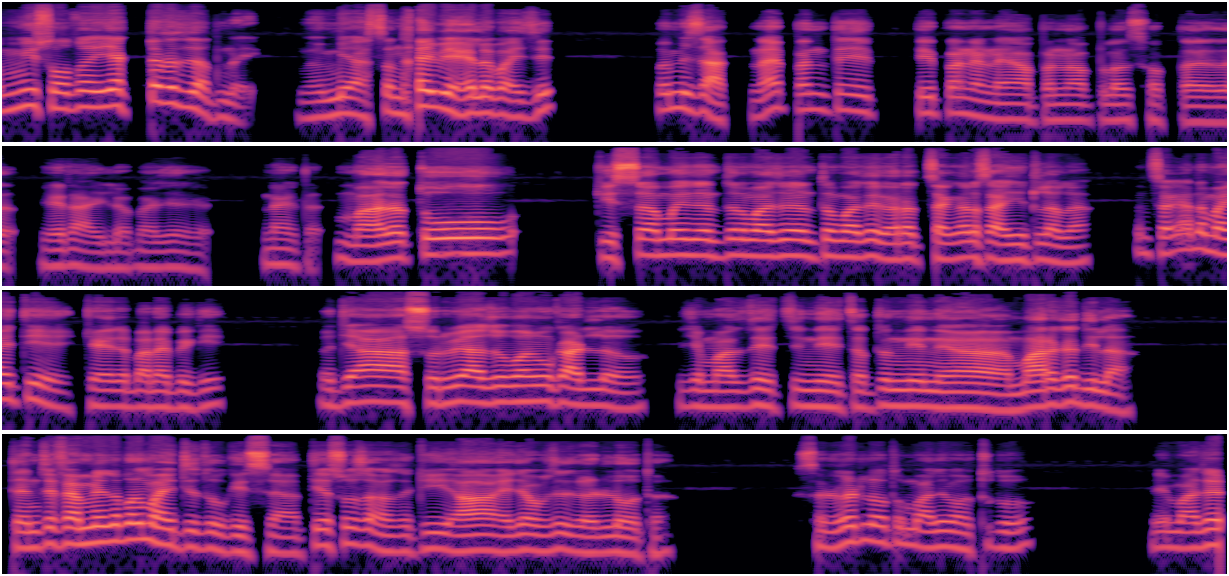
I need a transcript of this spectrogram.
मी स्वतः एकट्याच जात नाही. मी असं नाही व्हायला पाहिजे. पण मी जात नाही पण ते ते पण आहे नाही आपण आपलं स्वतः हे राहिलं पाहिजे. नाही तर माझा तो किस्सा म्हणजे नंतर माझ्या नंतर माझ्या घरात सांगायला सांगितलं पण सगळ्यांना माहिती आहे खेळ बऱ्यापैकी. ज्या सुर्वे आजोबांनी काढलं जे माझं त्यातून मार्ग दिला त्यांच्या फॅमिलीला पण माहिती आहे तो किस्सा. ते असं सांगायचं की हा ह्याच्यावरती घडलं होतं. असं घडलं होतं माझ्या बाबतीत तो. आणि माझ्या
